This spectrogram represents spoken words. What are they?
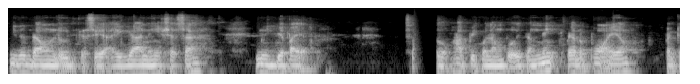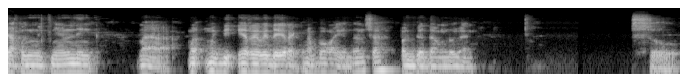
i-download kasi ay galing siya sa media file. So, copy ko lang po itong link. Pero po kayo, pagka-click nyo yung link, ma, ma mag-redirect na po kayo dun sa pagda-downloadan. So,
